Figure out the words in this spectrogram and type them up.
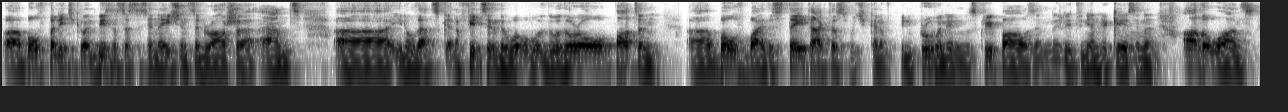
uh, both political and business assassinations in Russia, and uh, you know that's kind of fits in the, with the role pattern uh, both by the state actors, which kind of been proven in Skripal's and the Litvinenko case mm. and other ones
